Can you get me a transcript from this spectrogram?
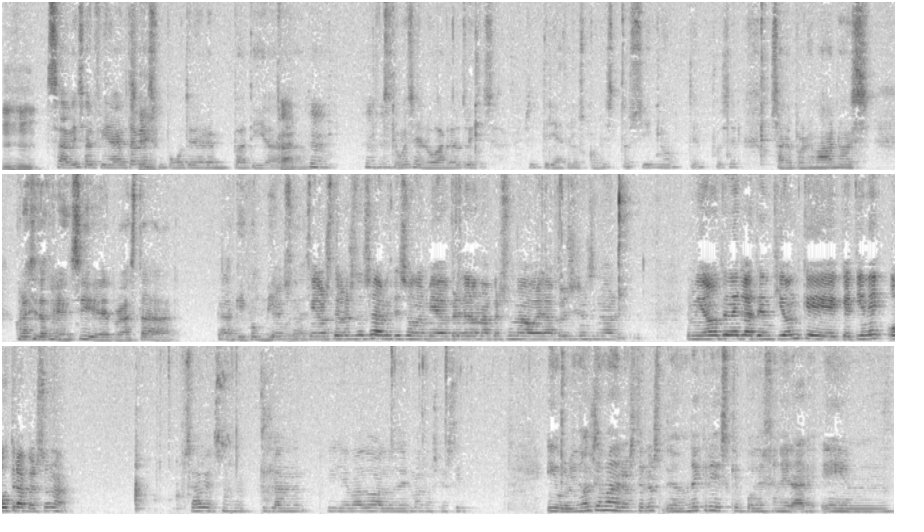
Ujú. ¿Sabes? Al final también Sí. es un poco tener empatía. Claro. Si te pones en el lugar del otro y dices, ¿sentiría celos con esto? Sí, no, puede ser. O sea, el problema no es con la situación en sí, el problema está Claro, Aquí conmigo, pero eso, que los celos no solamente son el miedo de perder a una persona o de la presión, sino el, el miedo a no tener la atención que, que tiene otra persona. ¿Sabes? En plan, y llevado a lo de hermanos y así. Y volviendo al tema de los celos, ¿de dónde crees que puede generar em,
